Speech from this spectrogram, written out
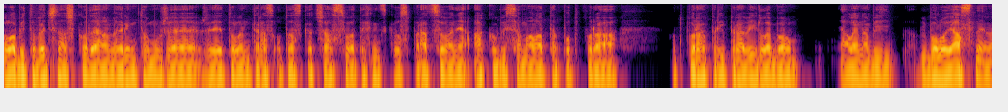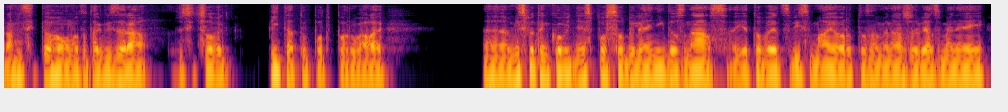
bola by to väčšiná škoda, ja verím tomu, že, že je to len teraz otázka času a technického spracovania, ako by sa mala tá podpora, podpora pripraviť, lebo ja len aby, aby bolo jasné v rámci toho, ono to tak vyzerá, že si človek pýta tú podporu, ale e, my sme ten COVID nespôsobili, aj nikto z nás. Je to vec vis major, to znamená, že viac menej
